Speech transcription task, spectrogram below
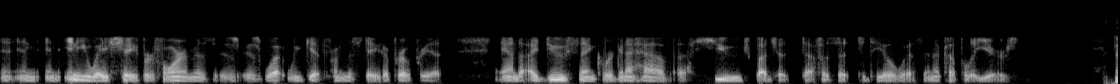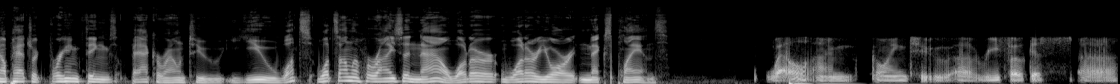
in, in any way, shape, or form is, is, is what we get from the state appropriate. And I do think we're going to have a huge budget deficit to deal with in a couple of years. Now, Patrick, bringing things back around to you, what's what's on the horizon now? What are what are your next plans? Well, I'm going to uh, refocus uh,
